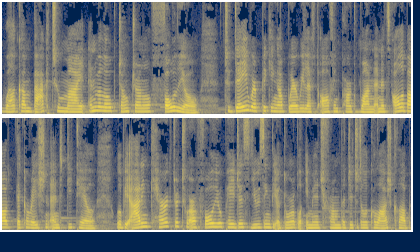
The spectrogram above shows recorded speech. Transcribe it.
Welcome back to my envelope junk journal folio. Today we're picking up where we left off in part one and it's all about decoration and detail. We'll be adding character to our folio pages using the adorable image from the Digital Collage Club,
